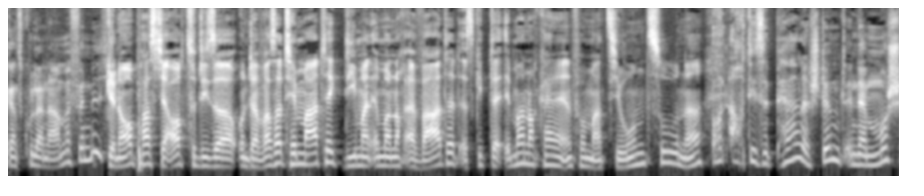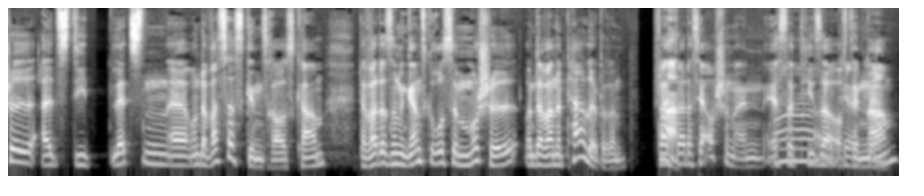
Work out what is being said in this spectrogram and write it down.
ganz cooler Name, finde ich. Genau, passt ja auch zu dieser Unterwasserthematik, die man immer noch erwartet. Es gibt da immer noch keine Informationen zu, ne? Und auch diese Perle, stimmt. In der Muschel, als die letzten äh, Unterwasserskins rauskamen, da war da so eine ganz große Muschel und da war eine Perle drin. Vielleicht Ah. war das ja auch schon ein erster Ah, Teaser auf okay, den okay. Namen.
